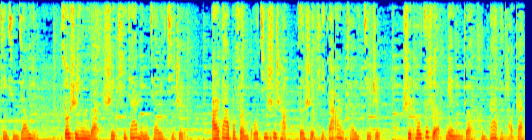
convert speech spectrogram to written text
进行交易，所使用的是 T 加零交易机制，而大部分国际市场则是 T 加二交易机制，使投资者面临着很大的挑战。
